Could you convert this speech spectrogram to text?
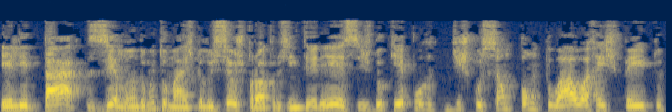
ele está zelando muito mais pelos seus próprios interesses do que por discussão pontual a respeito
